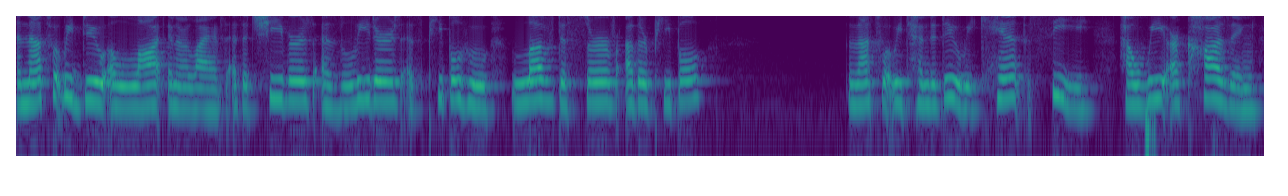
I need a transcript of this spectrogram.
And that's what we do a lot in our lives as achievers, as leaders, as people who love to serve other people. And that's what we tend to do. We can't see how we are causing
